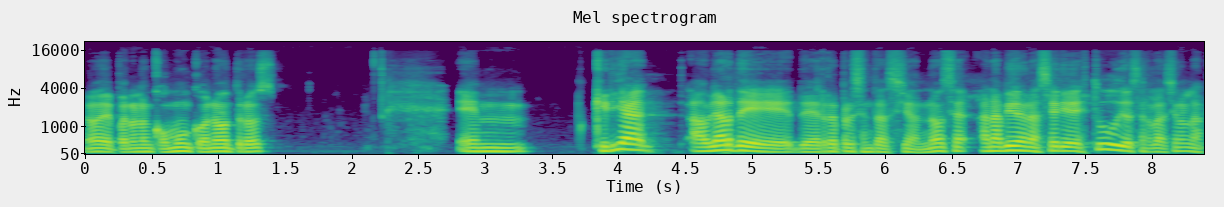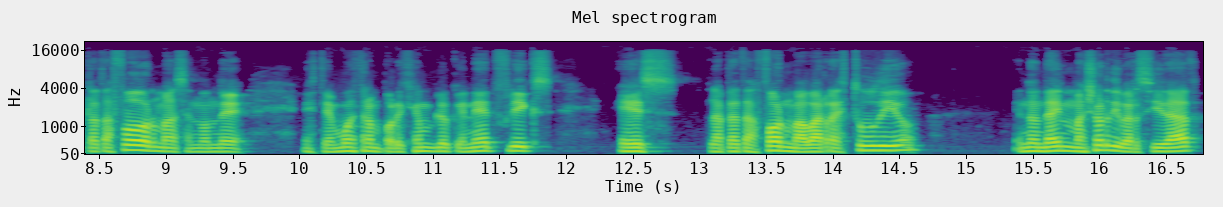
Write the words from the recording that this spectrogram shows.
¿no? de ponerlo en común con otros, em, quería hablar de, representación. ¿no? han habido una serie de estudios en relación a las plataformas en donde este, muestran, por ejemplo, que Netflix es la plataforma barra estudio en donde hay mayor diversidad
